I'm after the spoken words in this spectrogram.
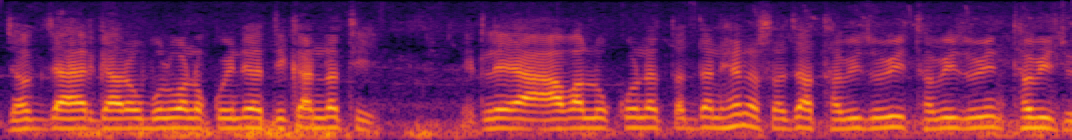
જગ જાહેર ગારો બોલવાનો કોઈને અધિકાર નથી. એટલે આવા લોકોને તદ્દન હે ને સજા થવી જોઈએ થવી જોઈએ થવી જોઈએ.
